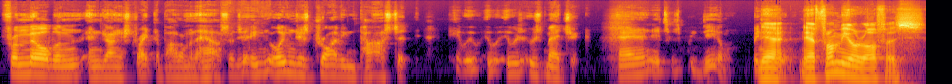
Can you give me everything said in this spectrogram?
from Melbourne and going straight to Parliament House, or even just driving past it, it, it, it was, it was magic, and it's, it's a big deal. Big now deal. now from your office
